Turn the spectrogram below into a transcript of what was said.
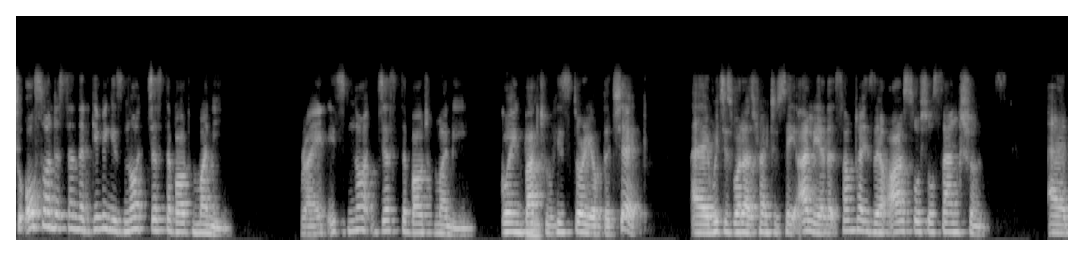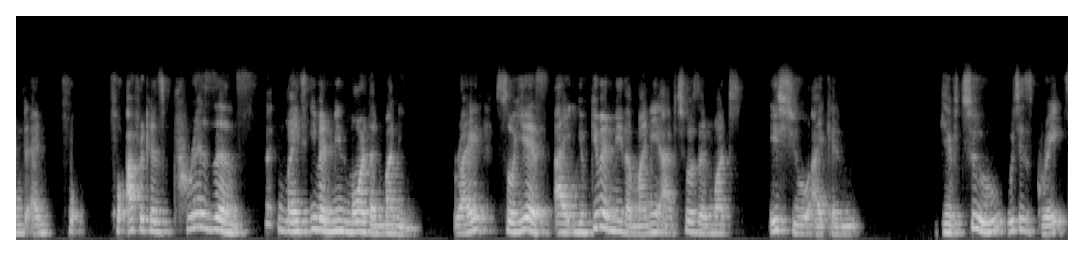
to also understand that giving is not just about money, right? It's not just about money. Going back mm. to his story of the check, uh, which is what I was trying to say earlier, that sometimes there are social sanctions, and and for, for Africans, presence might even mean more than money, right? So yes, I you've given me the money. I've chosen what issue I can give to, which is great.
